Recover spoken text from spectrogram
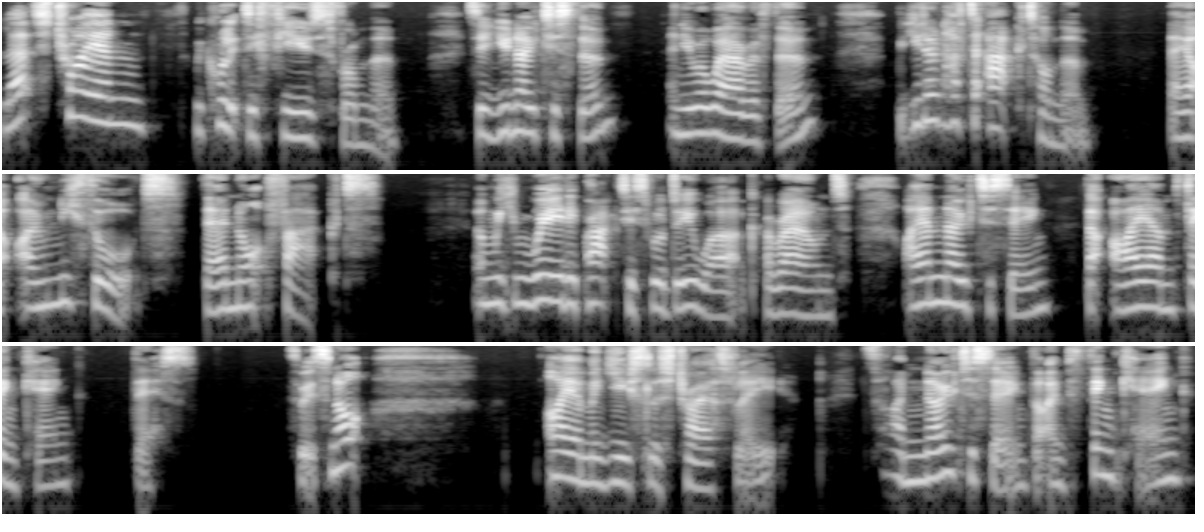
Let's try and we call it diffuse from them. So you notice them and you're aware of them, but you don't have to act on them. They are only thoughts. They're not facts. And we can really practice, we'll do work around, I am noticing that I am thinking this. So it's not, I am a useless triathlete. I'm noticing that I'm thinking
